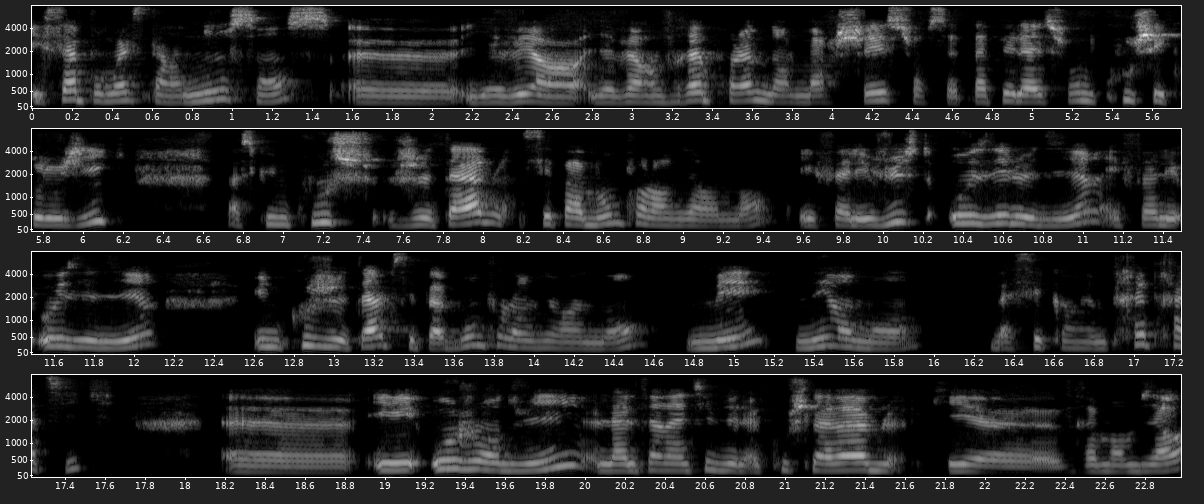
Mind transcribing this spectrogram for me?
Et ça, pour moi, c'était un non-sens. il y avait un il y avait un vrai problème dans le marché sur cette appellation de couche écologique parce qu'une couche jetable, c'est pas bon pour l'environnement. Il fallait juste oser le dire. Il fallait oser dire une couche jetable, c'est pas bon pour l'environnement, mais néanmoins, bah, c'est quand même très pratique. Euh, et aujourd'hui, l'alternative de la couche lavable, qui est euh, vraiment bien,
